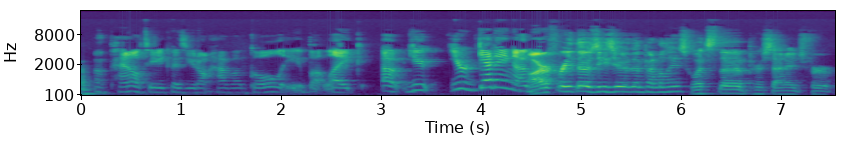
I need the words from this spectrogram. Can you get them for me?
a penalty because you don't have a goalie. But like, oh, you you're getting a. Are free throws easier than penalties? What's the percentage for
